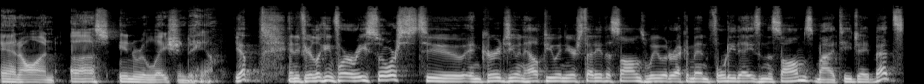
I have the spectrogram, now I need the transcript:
and on us in relation to Him. Yep. And if you're looking for a resource to encourage you and help you in your study of the Psalms, we would recommend 40 Days in the Psalms by TJ Betts.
